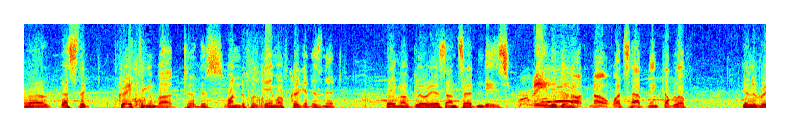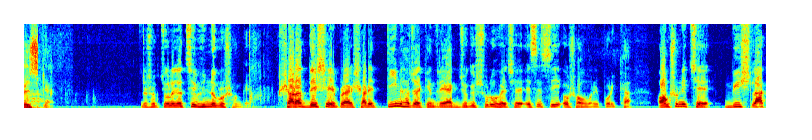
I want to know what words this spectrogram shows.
Well, that's the great thing about uh, this wonderful game of cricket, isn't it? Game of glorious uncertainties. Really do not know what's happening. Couple of deliveries. Can- দর্শক চলে যাচ্ছি ভিন্ন প্রসঙ্গে সারা দেশে প্রায় সাড়ে তিন হাজার কেন্দ্রে একযোগে শুরু হয়েছে এসএসসি ও সমমানের পরীক্ষা অংশ নিচ্ছে বিশ লাখ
